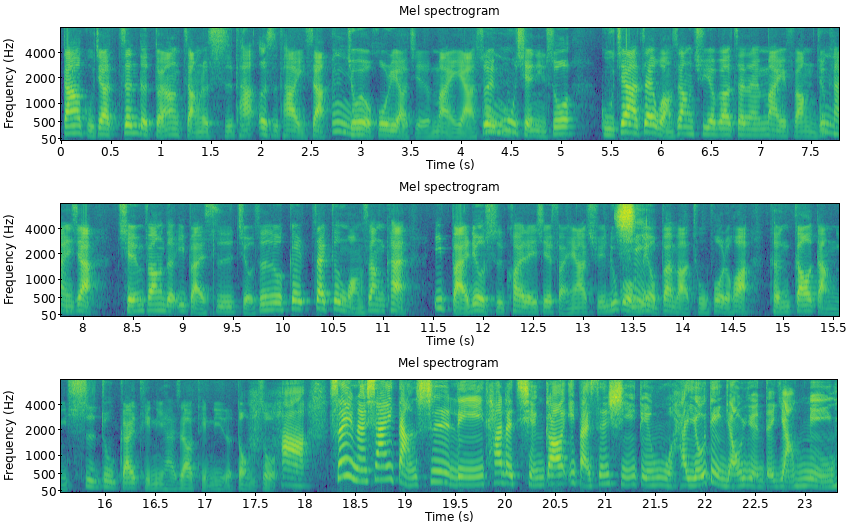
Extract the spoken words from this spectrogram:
当它股价真的短上涨了十趴、二十趴以上，嗯就会有获利了结的卖压。所以目前你说股价再往上去，要不要站在卖方？你就看一下前方的一百四十九，甚至说更再更往上看一百六十块的一些反压区，如果没有办法突破的话，可能高档你适度该停利还是要停利的动作。好，所以呢，下一档是离它的前高一百三十一点五还有点遥远的阳明，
